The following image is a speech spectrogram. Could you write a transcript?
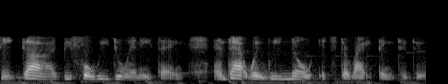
seek God before we do anything. And that way we know it's the right thing to do.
